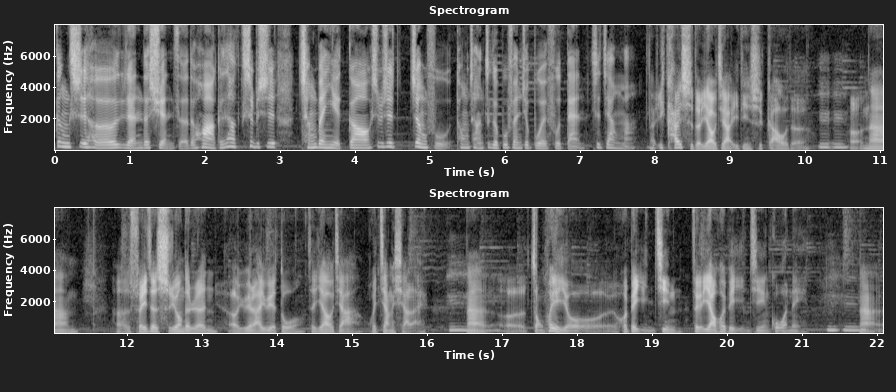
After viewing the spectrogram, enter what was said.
更适合人的选择的话，可是它是不是成本也高？是不是政府通常这个部分就不会负担？是这样吗？那一开始的药价一定是高的，嗯嗯，呃，那呃，随着使用的人呃越来越多，这药价会降下来，嗯，那呃，总会有会被引进，这个药会被引进国内，嗯哼，那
